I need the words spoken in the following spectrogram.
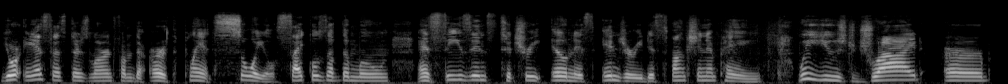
Your ancestors learned from the earth, plants, soil, cycles of the moon, and seasons to treat illness, injury, dysfunction, and pain. We used dried herb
